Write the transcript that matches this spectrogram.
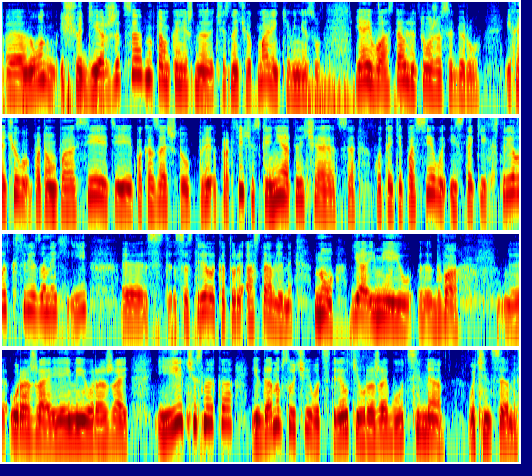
Э, но он еще держится. Ну, там, конечно, чесночок маленький внизу. Я его оставлю, тоже соберу. И хочу потом посеять и показать, что практически не отличаются вот эти посевы из таких стрелок срезанных и э, со стрелок, которые оставлены. Но я имею э, два урожая. Я имею урожай и чеснока, и в данном случае вот стрелки урожай будут семян очень ценных.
